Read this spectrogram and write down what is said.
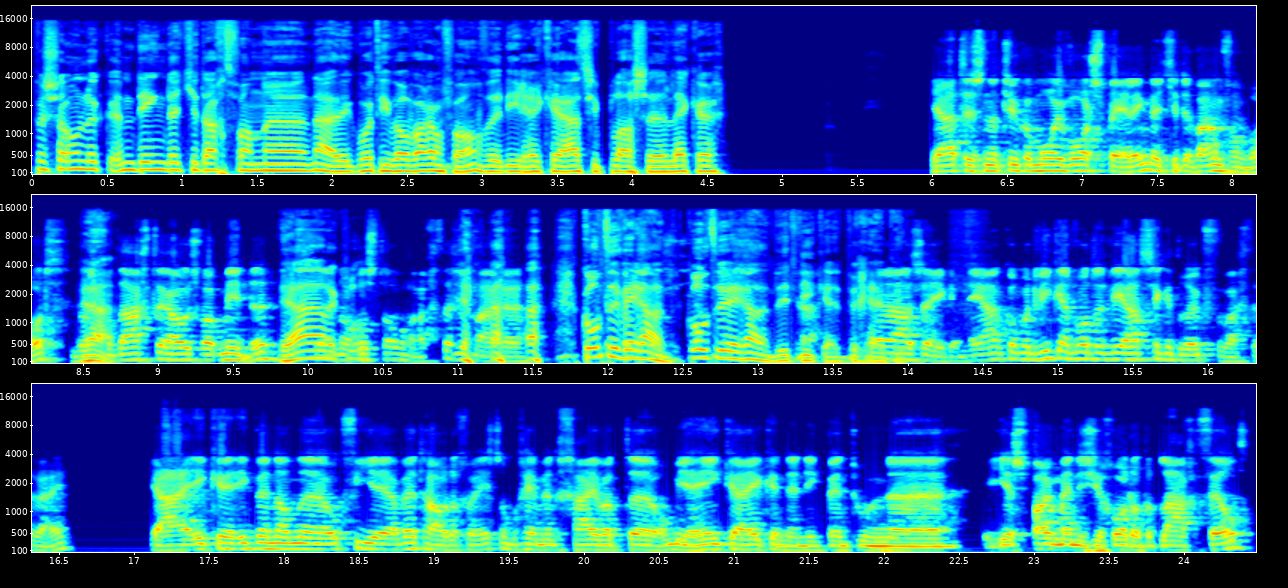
persoonlijk een ding dat je dacht van... Nou, ik word hier wel warm van, die recreatieplassen, lekker? Ja, het is natuurlijk een mooie woordspeling dat je er warm van wordt. Dat ja. vandaag trouwens wat minder. Ja, dat nog wel stoomachtig. Ja. Maar, komt er weer aan, komt er weer aan dit weekend, begrijp ik. Ja, zeker. Nee, aankomend weekend wordt het weer hartstikke druk, verwachten wij. Ja, ik, ik ben dan ook vier jaar wethouder geweest. Op een gegeven moment ga je wat om je heen kijken. En ik ben toen eerst parkmanager geworden op het Lage Veld.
